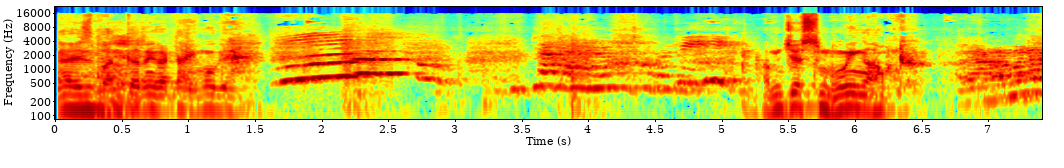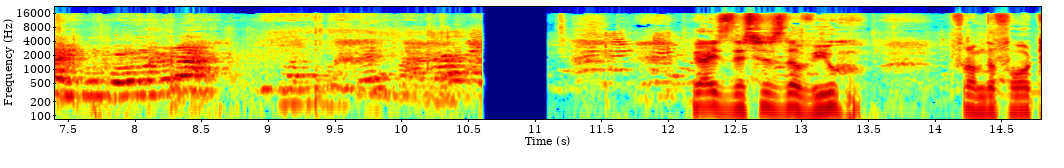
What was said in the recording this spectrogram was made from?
guys बंद करने का टाइम हो गया I'm just moving out. Guys, this is the view from the fort.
